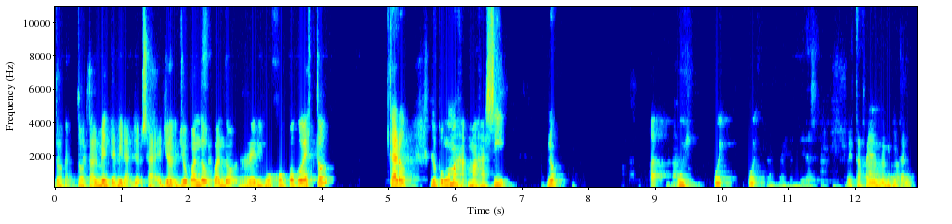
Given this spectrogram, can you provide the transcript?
Totalmente, mira, yo, o sea, yo, yo, cuando, cuando redibujo un poco esto, claro, lo pongo más, más así, ¿no? Ah, uy, uy, uy. Está fallando mi ¿no?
